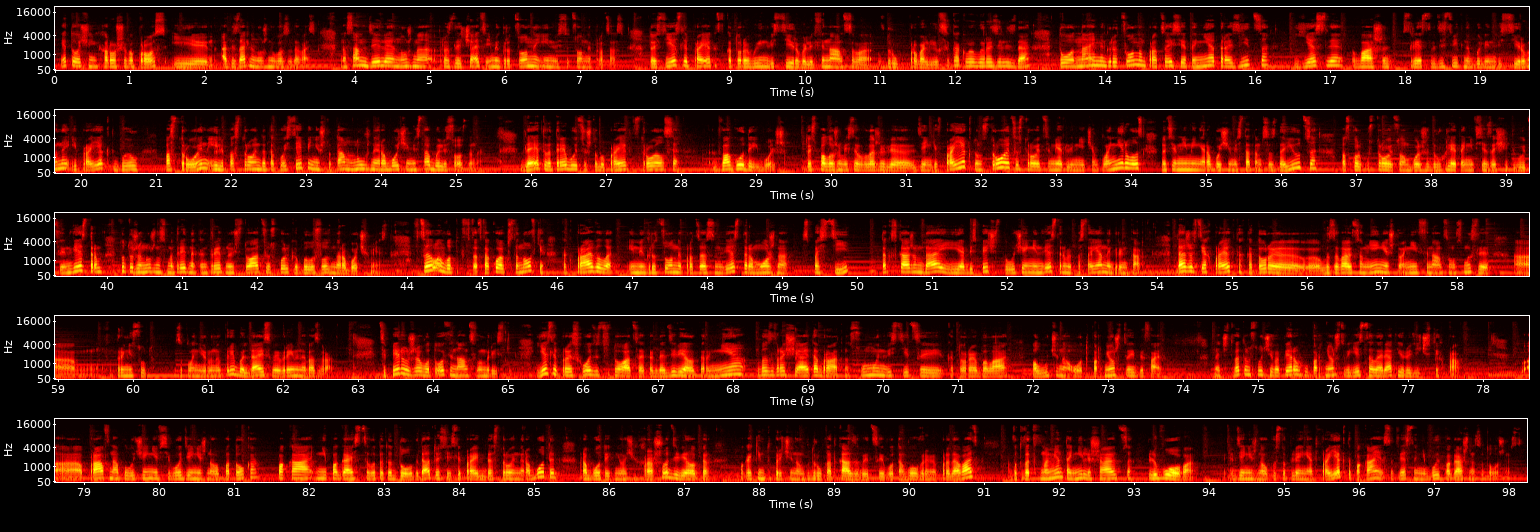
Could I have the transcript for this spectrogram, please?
Это очень хороший вопрос, и обязательно нужно его задавать. На самом деле нужно различать иммиграционный и инвестиционный процесс. То есть если проект, в который вы инвестировали финансово, вдруг провалился, как вы выразились, да, то на иммиграционном процессе это не отразится, если ваши средства действительно были инвестированы и проект был построен или построен до такой степени, что там нужные рабочие места были созданы. Для этого требуется, чтобы проект строился два года и больше. То есть, положим, если вы вложили деньги в проект, он строится, строится медленнее, чем планировалось, но тем не менее рабочие места там создаются, поскольку строится он больше двух лет, они все засчитываются инвестором, тут уже нужно смотреть на конкретную ситуацию, сколько было создано рабочих мест. В целом, вот в, в такой обстановке, как правило, иммиграционный процесс инвестора можно спасти, так скажем, да, и обеспечить получение инвесторами постоянной грин-карт. Даже в тех проектах, которые э, вызывают сомнения, что они в финансовом смысле э, принесут запланированную прибыль да, и своевременный возврат. Теперь уже вот о финансовом риске. Если происходит ситуация, когда девелопер не возвращает обратно сумму инвестиций, которая была получена от партнерства EB5, значит, в этом случае, во-первых, у партнерства есть целый ряд юридических прав. А, прав на получение всего денежного потока, пока не погасится вот этот долг, да, то есть если проект достроен и работает, работает не очень хорошо, девелопер по каким-то причинам вдруг отказывается его там вовремя продавать, вот в этот момент они лишаются любого денежного поступления от проекта, пока, соответственно, не будет погашена задолженность.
